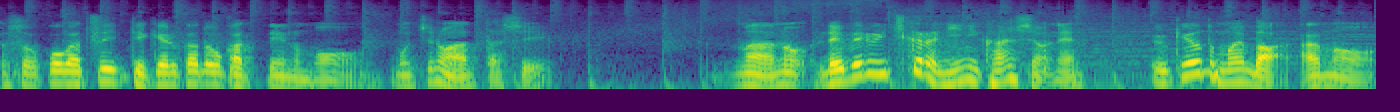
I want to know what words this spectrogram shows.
ー、そこがついていけるかどうかっていうのももちろんあったし、まあ、あのレベル1から2に関してはね受けようと思えばあの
